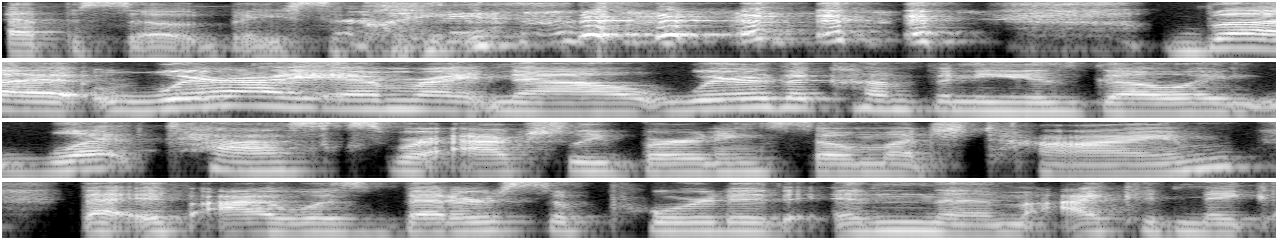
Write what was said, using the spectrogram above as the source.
episode, basically. but where I am right now, where the company is going, what tasks were actually burning so much time that if I was better supported in them, I could make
